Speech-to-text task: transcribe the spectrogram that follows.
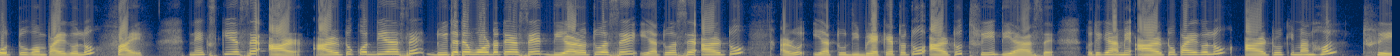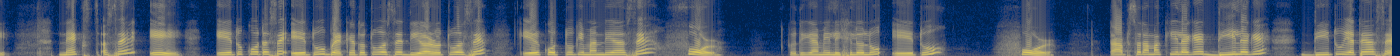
ক'ডটো গম পাই গ'লোঁ ফাইভ নেক্সট কি আছে? আৰ আৰটো ক'ত দিয়া আছে? দুইটাতে ৱৰ্ডতে আছে ডি আৰতো আছে ইয়াতো আছে আৰটো আৰু ইয়াতো দি ব্ৰেকেটতো আৰটো থ্ৰী দিয়া আছে। গতিকে আমি আৰটো পাই গ'লোঁ আৰটো কিমান হ'ল? থ্ৰী নেক্সট আছে এ এটো ক'ত আছে? এটো ব্ৰেকেটতো আছে ডি আৰতো আছে। এৰ ক'ডটো কিমান দিয়া আছে? ফ'ৰ গতিকে আমি লিখি ল'লোঁ এটো ফ'ৰ তাৰপিছত আমাক কি লাগে? ডি লাগে। ডিটো ইয়াতে আছে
